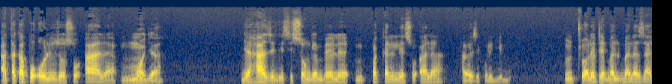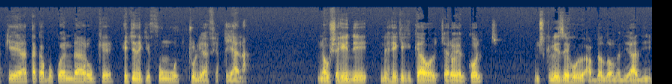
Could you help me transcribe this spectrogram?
atakapoulizwa suala mmoja, jahazi lisisonge mbele mpaka lile suala aweze kulijibu. Mtu alete balbala zake, atakapokwenda ruke. Hichi ni kifungu tuliafikiana, na ushahidi ni hiki kikao cha Royal Court. Msikilize huyu Abdallah Omadi Adi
